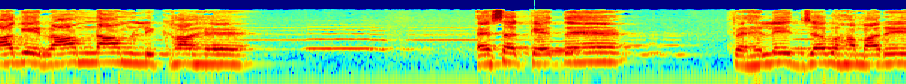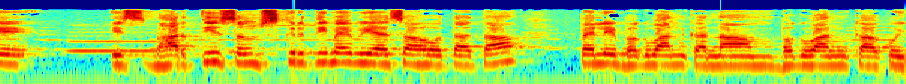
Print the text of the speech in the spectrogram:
आगे राम नाम लिखा है। ऐसा कहते हैं, पहले जब हमारे इस भारतीय संस्कृति में भी ऐसा होता था, पहले भगवान का नाम, भगवान का कोई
